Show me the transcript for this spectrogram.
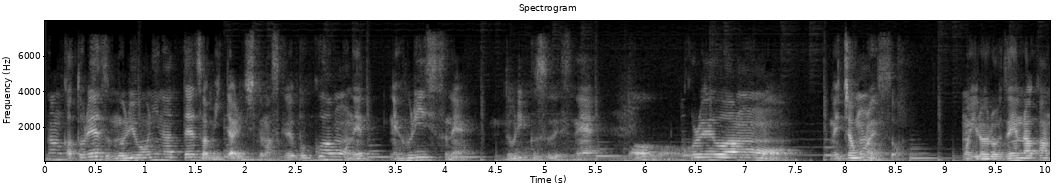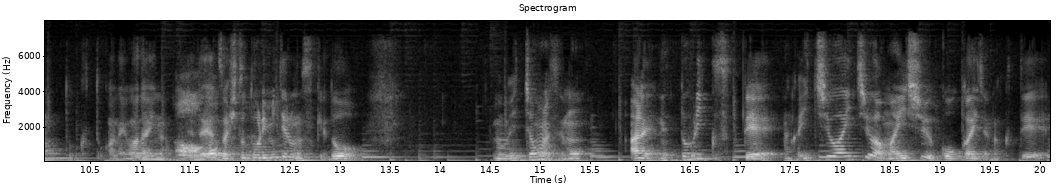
なんかとりあえず無料になったやつは見たりしてますけど僕はもうねネトフリっすねネットフリックスですね。これはもうめっちゃおもろいですよ。いろいろ全裸監督とかね話題になってたやつは一通り見てるんですけどもうめっちゃおもろいですね。もうあれネットフリックスってなんか1話1話毎週公開じゃなくて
